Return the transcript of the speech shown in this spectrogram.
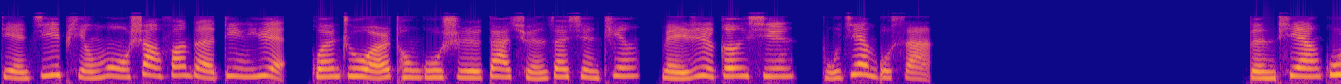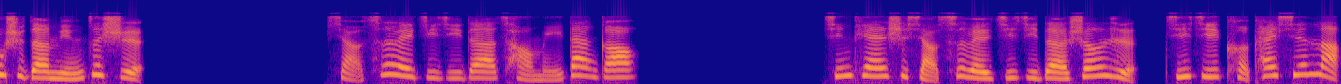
点击屏幕上方的订阅，关注儿童故事大全在线听，每日更新，不见不散。本片故事的名字是《小刺猬吉吉的草莓蛋糕》。今天是小刺猬吉吉的生日，吉吉可开心了，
